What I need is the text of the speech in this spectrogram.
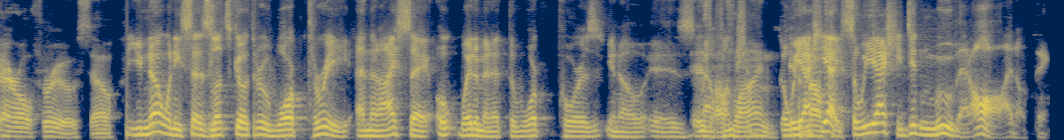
barrel through. So You know when he says let's go through warp 3 and then I say, "Oh, wait a minute, the warp core is, you know, is, Is malfunctioning." offline. So we Yeah, actually yeah, so we actually didn't move at all, I don't think,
